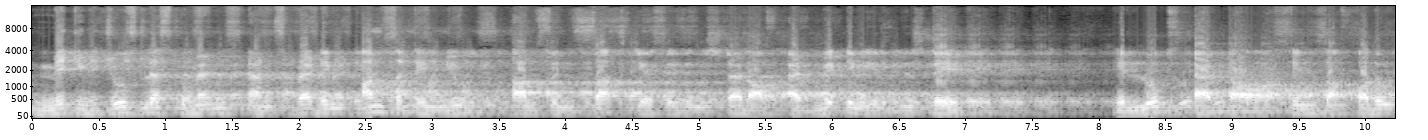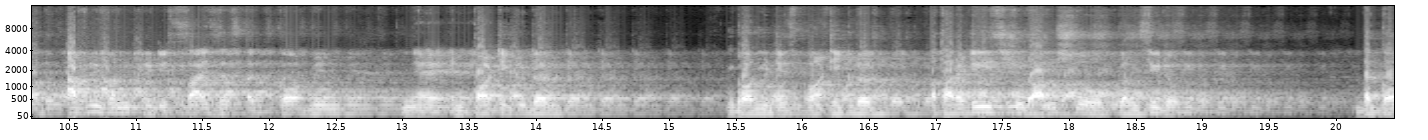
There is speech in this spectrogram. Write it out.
making useless comments and spreading uncertain news. Also in such cases, instead of admitting his mistake, he looks at the sins of others. Everyone criticizes the government, uh, in particular government is particular, authorities should also consider. The, go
